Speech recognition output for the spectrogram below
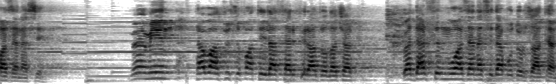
muvazenesi. Mümin tevazu sıfatıyla serfiraz olacak ve dersin muvazenesi de budur zaten.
